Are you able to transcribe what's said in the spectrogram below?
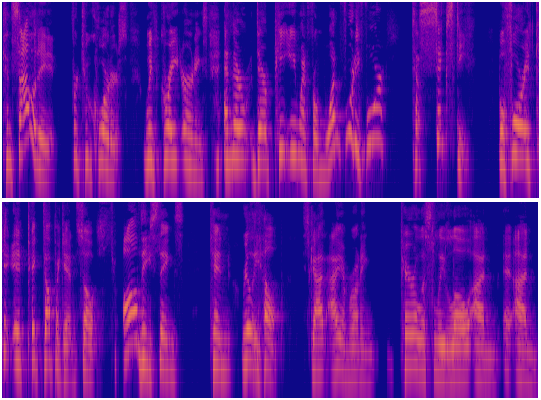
consolidated for two quarters with great earnings, and their their PE went from 144 to 60 before it it picked up again. So all these things can really help. Scott, I am running perilously low on on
